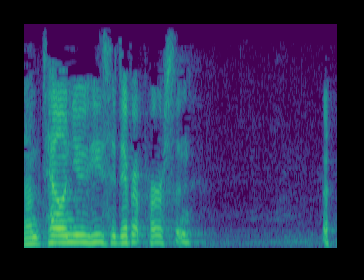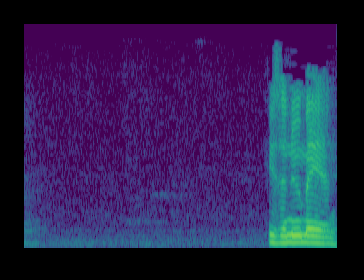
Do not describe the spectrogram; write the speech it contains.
And I'm telling you, he's a different person. he's a new man.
